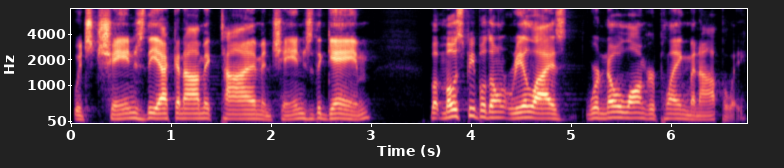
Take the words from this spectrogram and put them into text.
which change the economic time and change the game. But most people don't realize we're no longer playing Monopoly.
